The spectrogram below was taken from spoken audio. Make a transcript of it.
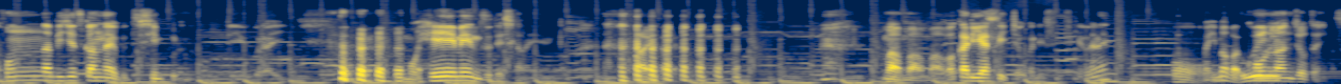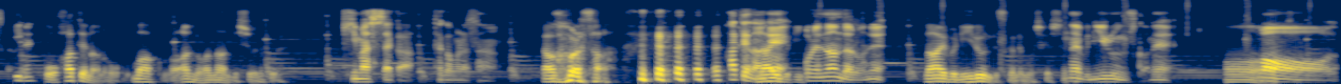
こんな美術館内部ってシンプルなのっていうぐらい、もう平面図でしかないねんけど。はいはい。まあまあまあ、わかりやすいっちゃわかりやすいですけどね。まあ、うん、今、なんか上に混乱状態にいますから一ね。個ハテナのマークがあるのは何でしょうね、これ。来ましたか、高村さん。中村さはてな内部に、ねこれなんだろうね。ん、内部にいるんですかね、もしかして。内部にいるんですかね。あまあー、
